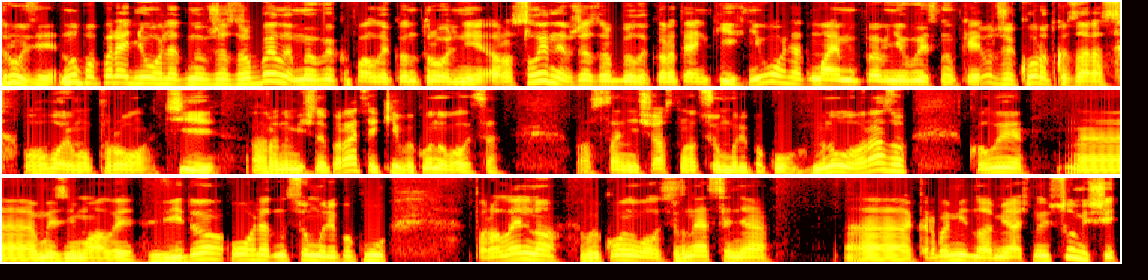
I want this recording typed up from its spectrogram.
Друзі, ну попередній огляд ми вже зробили. Ми викопали контрольні рослини, вже зробили коротенький їхній огляд, маємо певні висновки. Отже, коротко зараз поговоримо про ті агрономічні операції, які виконувалися останній час на цьому ріпаку. Минулого разу, коли е, ми знімали відео огляд на цьому ріпаку, паралельно виконувалось внесення карбамідно-аміачної суміші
